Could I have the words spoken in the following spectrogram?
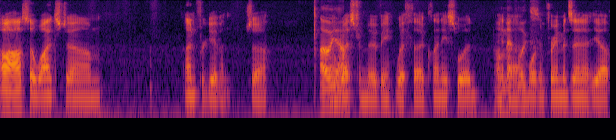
Oh, I also watched um, Unforgiven. A, Oh a yeah, Western movie with uh, Clint Eastwood on and uh, Netflix. Morgan Freeman's in it. Yep.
